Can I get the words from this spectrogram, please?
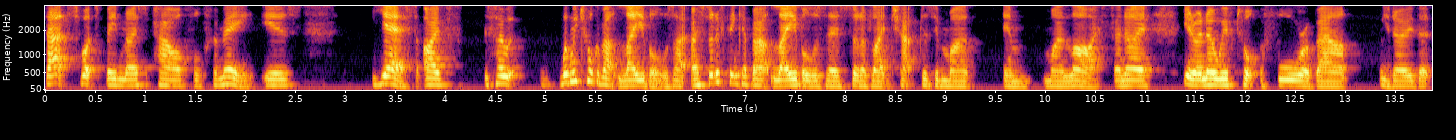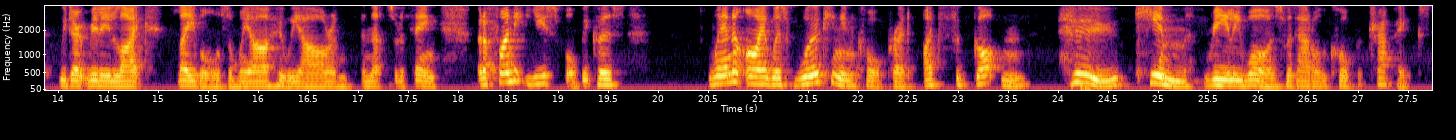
that's what's been most powerful for me is yes, I've so when we talk about labels, I, I, sort of think about labels as sort of like chapters in my in my life. And I, you know, I know we've talked before about, you know, that we don't really like labels and we are who we are and, and that sort of thing. But I find it useful because when I was working in corporate, I'd forgotten who Kym really was without all the corporate trappings.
